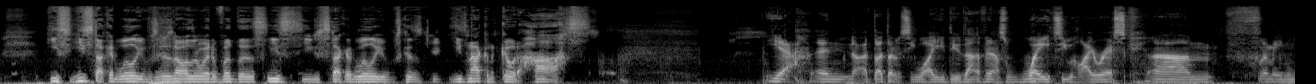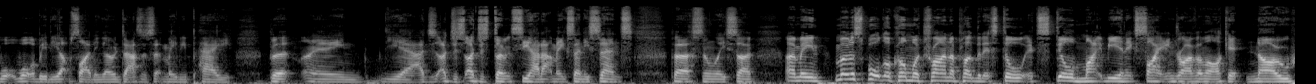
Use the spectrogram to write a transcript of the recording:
he's he's stuck at Williams. There's no other way to put this. He's he's stuck at Williams because he's not going to go to Haas. Yeah, and no, I don't see why you do that. I think that's way too high risk. Um, I mean, what, what would be the upside in going to assets that maybe pay? But I mean, yeah, I just, I just, I just don't see how that makes any sense personally. So, I mean, Motorsport.com were trying to plug that it still, it still might be an exciting driver market. No,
